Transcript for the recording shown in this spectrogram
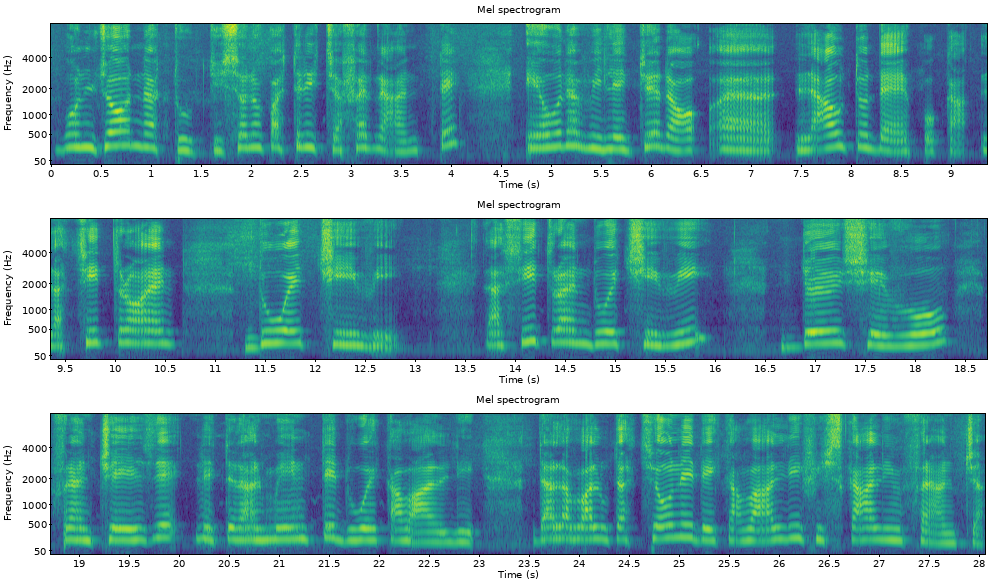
Buongiorno a tutti, sono Patrizia Ferrante e ora vi leggerò eh, l'auto d'epoca, la Citroën 2CV. La Citroën 2CV 2 chevaux francese letteralmente due cavalli, dalla valutazione dei cavalli fiscali in Francia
